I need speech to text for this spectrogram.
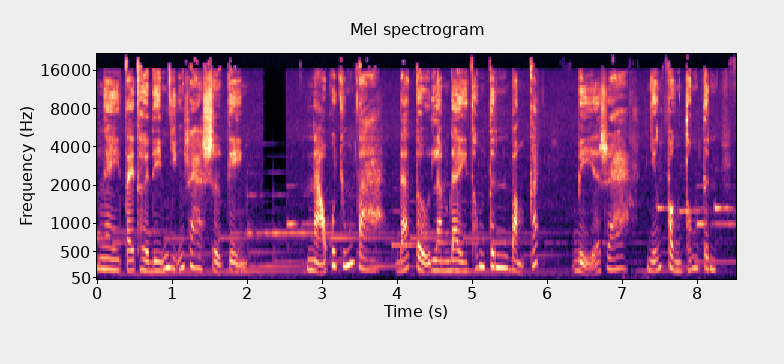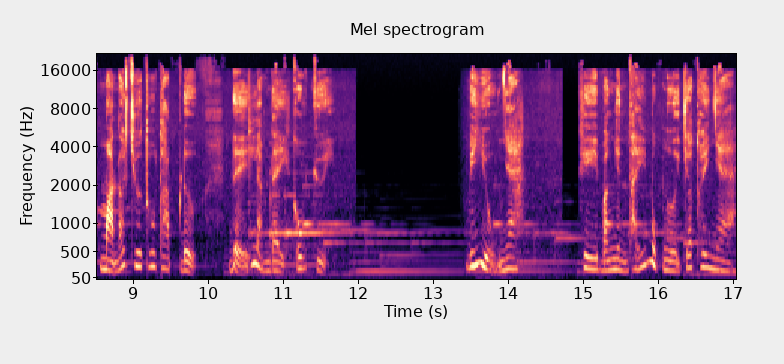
Ngay tại thời điểm diễn ra sự kiện, não của chúng ta đã tự làm đầy thông tin bằng cách bịa ra những phần thông tin mà nó chưa thu thập được để làm đầy câu chuyện ví dụ nha, khi bạn nhìn thấy một người cho thuê nhà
